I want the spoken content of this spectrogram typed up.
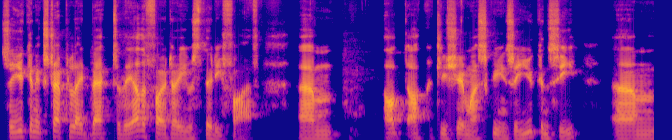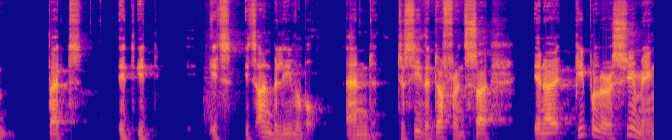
So you can extrapolate back to the other photo, he was 35. Um, I'll, I'll quickly share my screen so you can see. Um, but it, it it's it's unbelievable, and to see the difference. So, you know, people are assuming,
